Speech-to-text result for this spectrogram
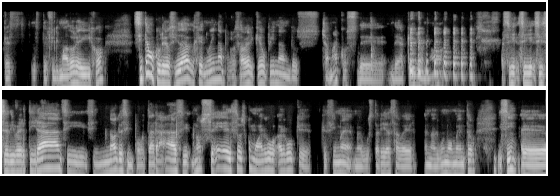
que es este, filmador e hijo, sí tengo curiosidad genuina por saber qué opinan los chamacos de, de aquello, ¿no? si, si, si, se divertirán, si, si no les importará, si, no sé, eso es como algo, algo que, que sí me, gustaría saber en algún momento. Y sí, eh,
